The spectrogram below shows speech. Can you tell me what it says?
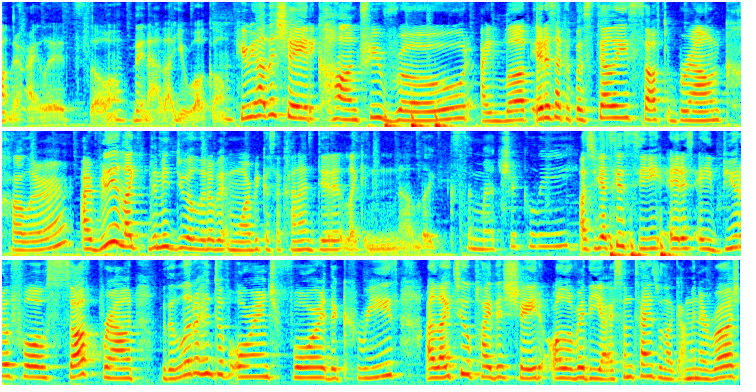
on their eyelids. So they de nada, you're welcome. Here we have the shade Country Road. I love it. is like a pastel soft brown color. I really like, let me do a little bit more because I kind of did it like not like symmetrically. As you guys can see, it is a beautiful soft brown with a little hint of orange for the crease. I like to apply this shade all over the eye sometimes when like I'm in a rush.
